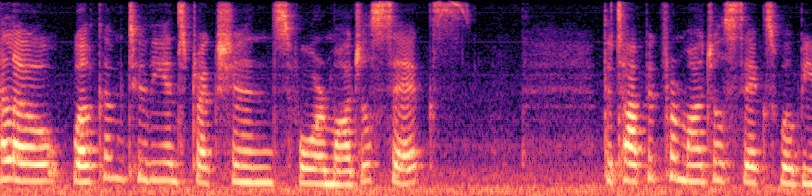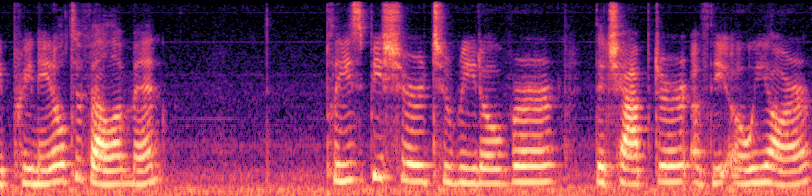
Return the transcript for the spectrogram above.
Hello, welcome to the instructions for Module 6. The topic for Module 6 will be prenatal development. Please be sure to read over the chapter of the OER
